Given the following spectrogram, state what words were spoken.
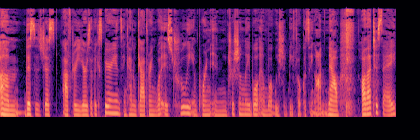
um, this is just after years of experience and kind of gathering what is truly important in nutrition label and what we should be focusing on. Now, all that to say,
